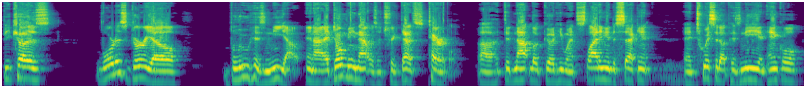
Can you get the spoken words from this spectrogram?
because Lourdes Gurriel blew his knee out, and I don't mean that was a treat. That's terrible. Uh, did not look good. He went sliding into second and twisted up his knee and ankle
